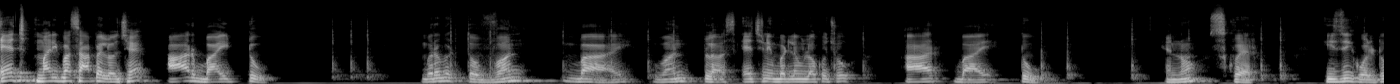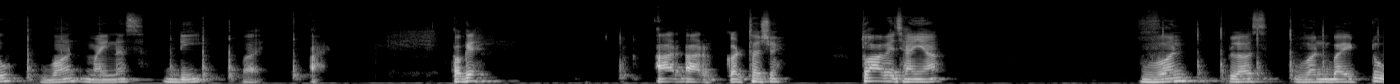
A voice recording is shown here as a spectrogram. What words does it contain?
એચ મારી પાસે આપેલો છે આર બાય ટુ બરાબર? તો વન બાય વન પ્લસ એચની બદલે હું લખું છું આર બાય ટુ એનો square is equal to one minus d by r. Okay? R r cut થશે. તો આવે છે અહીંયા one plus one by two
